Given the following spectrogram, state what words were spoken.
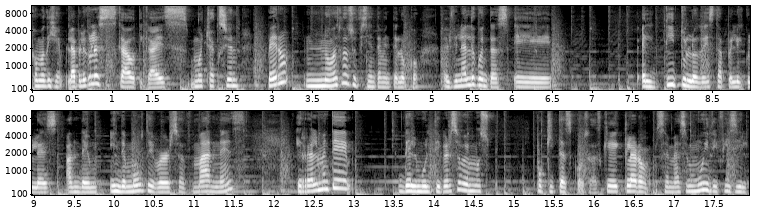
como dije, la película es caótica, es mucha acción, pero no es lo suficientemente loco. Al final de cuentas, eh, el título de esta película es In the Multiverse of Madness. Y realmente del multiverso vemos poquitas cosas. Que claro, se me hace muy difícil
